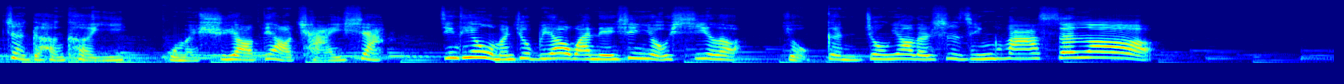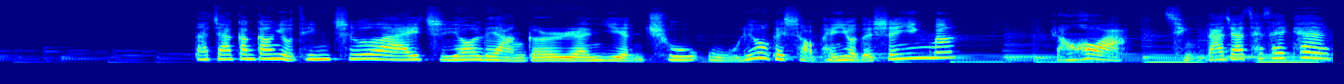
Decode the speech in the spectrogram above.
这个很可疑，我们需要调查一下。今天我们就不要玩连线游戏了，有更重要的事情发生了。大家刚刚有听出来只有两个人演出五六个小朋友的声音吗？然后啊，请大家猜猜看，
